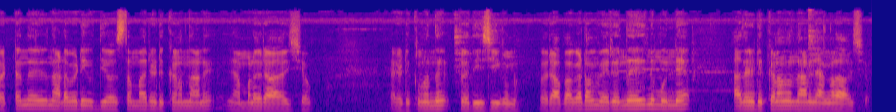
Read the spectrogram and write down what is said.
പെട്ടെന്ന് ഒരു നടപടി ഉദ്യോഗസ്ഥന്മാരെടുക്കണം എന്നാണ് നമ്മളൊരു ആവശ്യം എടുക്കുമെന്ന് പ്രതീക്ഷിക്കുന്നു. ഒരു അപകടം വരുന്നതിന് മുന്നേ അത് എടുക്കണമെന്നാണ് ഞങ്ങളുടെ ആവശ്യം.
